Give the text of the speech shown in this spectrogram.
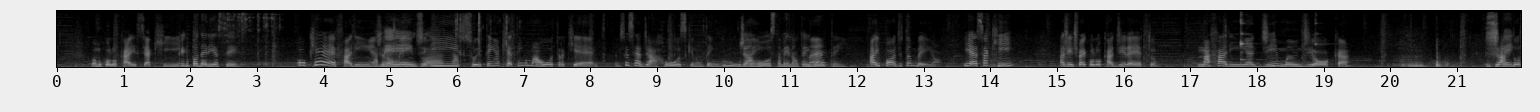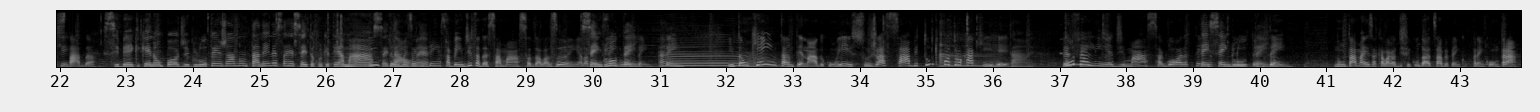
Vamos colocar esse O aqui. que, que poderia ser? Qualquer farinha, geralmente. Amêndoa, tá. Isso. E tem aqui, tem uma outra que é, eu não sei se é de arroz que não tem glúten. De arroz também não tem né? glúten. Aí pode também, ó. E essa aqui a gente vai colocar direto na farinha de mandioca Se já bem que- tostada. Se bem que quem não pode glúten já não tá nem nessa receita, porque tem a massa então, e tal, mas é né? que tem essa bendita dessa massa da lasanha, ela sem tem glúten? sem glúten. Ah. Tem. Então quem tá antenado com isso já sabe tudo que pode trocar aqui, Rê. Tá. Toda a Perfeito. linha de massa agora tem, Tem a sem glúten. Tem. Não tá mais aquela dificuldade, sabe, para encontrar?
